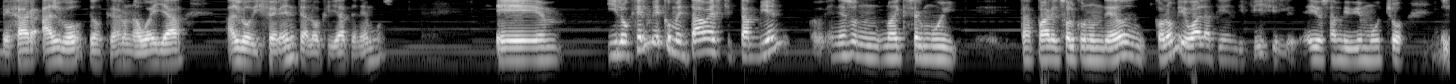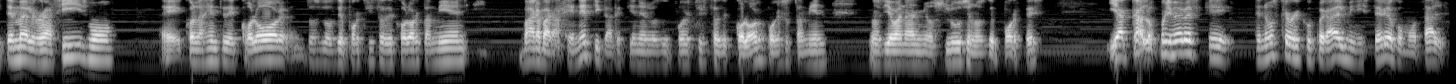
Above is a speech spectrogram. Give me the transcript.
dejar algo, tengo que dejar una huella, algo diferente a lo que ya tenemos. Eh, y lo que él me comentaba es que también, en eso no hay que ser muy tapar el sol con un dedo, en Colombia igual la tienen difícil, ellos han vivido mucho el tema del racismo, eh, con la gente de color, entonces los deportistas de color también, bárbara genética que tienen los deportistas de color, por eso también nos llevan años luz en los deportes. Y acá lo primero es que tenemos que recuperar el ministerio como tal,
